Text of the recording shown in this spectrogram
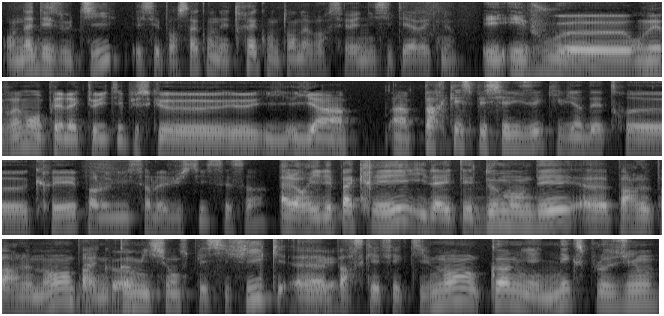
on a des outils, et c'est pour ça qu'on est très content d'avoir Sérénicité avec nous. Et, vous, euh, on est vraiment en pleine actualité, puisqu'il il y a un parquet spécialisé qui vient d'être euh, créé par le ministère de la Justice, c'est ça? Alors, il n'est pas créé, il a été demandé euh, par le Parlement, par une commission spécifique, euh, parce qu'effectivement, comme il y a une explosion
